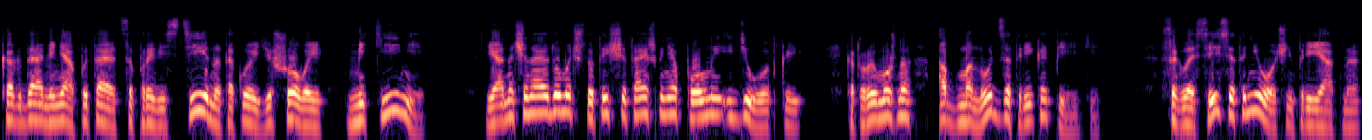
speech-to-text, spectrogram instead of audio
когда меня пытаются провести на такой ешовой микини, я начинаю думать, что ты считаешь меня полной идиоткой, которую можно обмануть за три копейки. Согласись, это не очень приятно.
